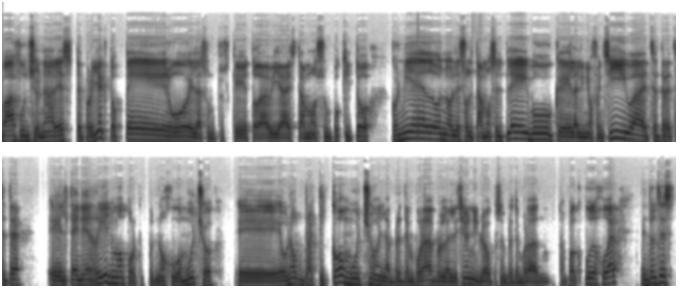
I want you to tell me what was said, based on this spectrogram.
va a funcionar este proyecto, pero el asunto es que todavía estamos un poquito con miedo, no le soltamos el playbook, eh, la línea ofensiva, etcétera, etcétera. El tener ritmo, porque pues, no jugó mucho, eh, no practicó mucho en la pretemporada por la lesión y luego pues en pretemporada tampoco pudo jugar. Entonces,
